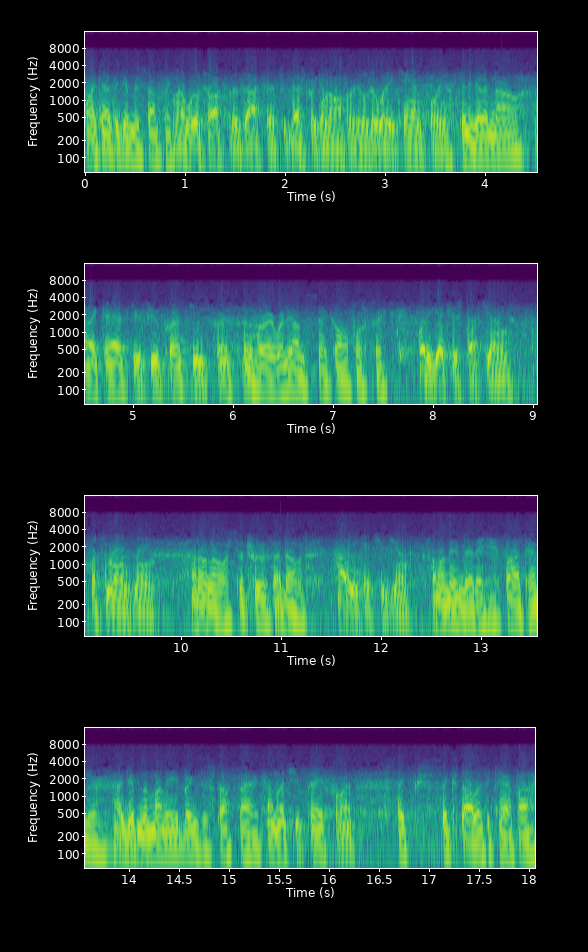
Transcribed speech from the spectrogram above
Why can't they give me something? Well, we'll talk to the doctor. It's the best we can offer. He'll do what he can for you. Can you get it now? I'd like to ask you a few questions first. Then hurry, will you? I'm sick, awful sick. Where do you get your stuff, Jennings? What's the man's name? I don't know. It's the truth. I don't. How do you get your junk? Fellow named Eddie, bartender. I give him the money. He brings the stuff back. How much you pay for it? Six, six dollars a cap. I,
